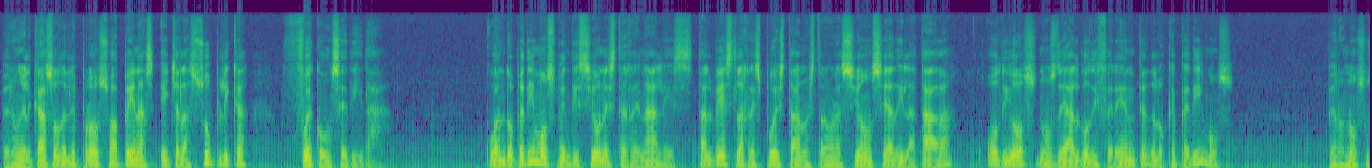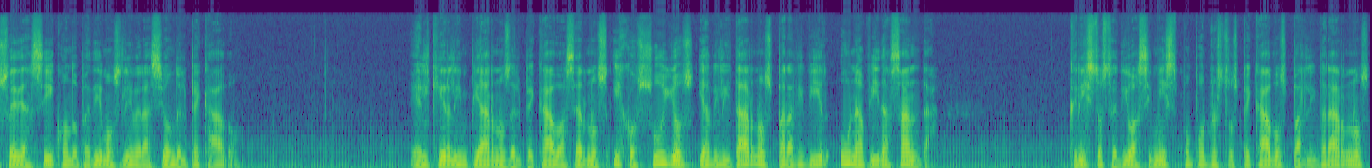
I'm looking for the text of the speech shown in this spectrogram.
pero en el caso del leproso apenas hecha la súplica, fue concedida. Cuando pedimos bendiciones terrenales, tal vez la respuesta a nuestra oración sea dilatada o Dios nos dé algo diferente de lo que pedimos. Pero no sucede así cuando pedimos liberación del pecado. Él quiere limpiarnos del pecado, hacernos hijos suyos y habilitarnos para vivir una vida santa. Cristo se dio a sí mismo por nuestros pecados para librarnos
